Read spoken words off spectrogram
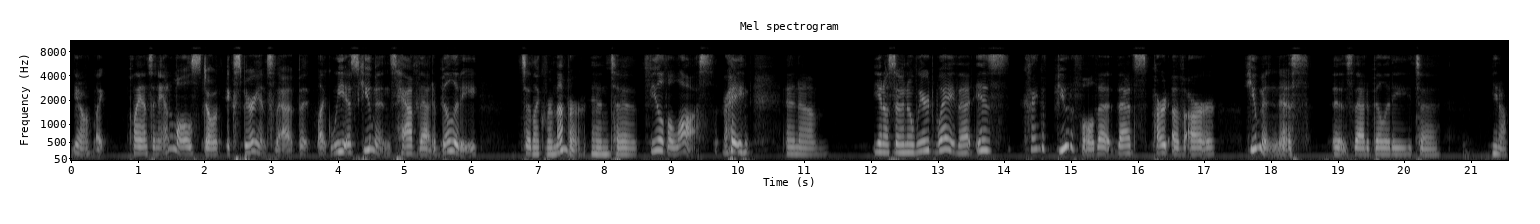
you know, like plants and animals don't experience that, but like we as humans have that ability to like remember and to feel the loss, right? And, um, you know, so in a weird way, that is kind of beautiful. That that's part of our humanness is that ability to, you know,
